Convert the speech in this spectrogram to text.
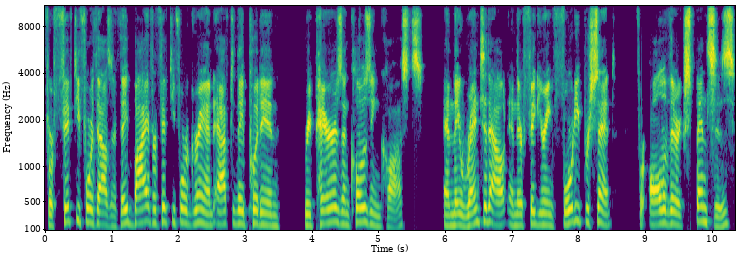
for 54,000. If they buy it for 54 grand after they put in repairs and closing costs and they rent it out and they're figuring 40% for all of their expenses,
